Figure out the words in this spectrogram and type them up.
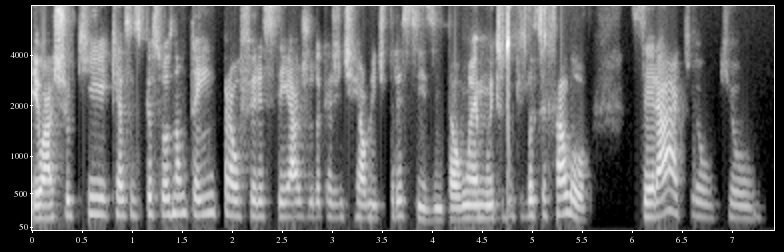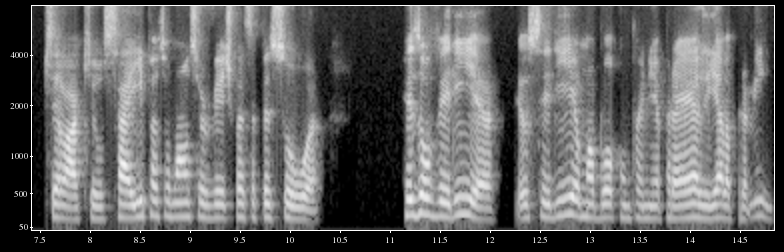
eu acho que, que essas pessoas não têm para oferecer a ajuda que a gente realmente precisa. Então, é muito do que você falou. Será que eu, que eu sei lá, que eu sair para tomar um sorvete com essa pessoa resolveria? Eu seria uma boa companhia para ela e ela para mim?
